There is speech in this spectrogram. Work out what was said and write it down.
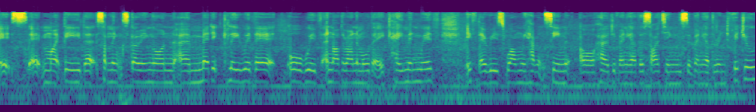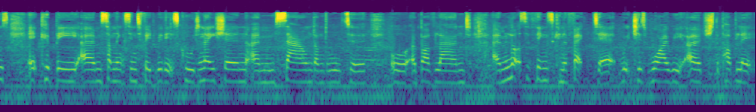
It's, it might be that something's going on um, medically with it or with another animal that it came in with. If there is one, we haven't seen or heard of any other sightings of any other individuals. It could be um, something's interfered with its coordination, um, sound underwater or above land. Um, lots of things can affect it, which is why we urge the public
